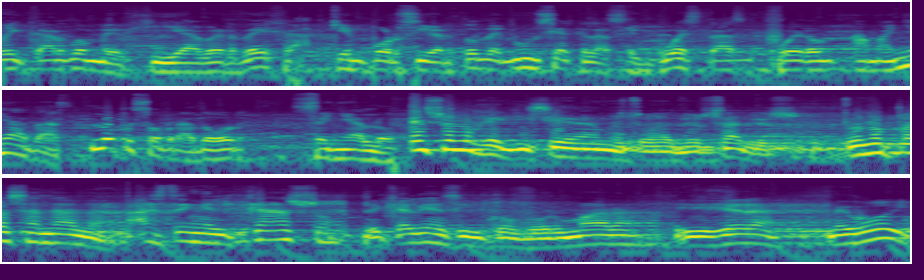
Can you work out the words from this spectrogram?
Ricardo Mergía Verdeja, quien por cierto denuncia que las encuestas fueron amañadas. López Obrador señaló. Eso es lo que quisieran nuestros adversarios, pero no pasa nada. Hasta en el caso de que alguien se inconformara y dijera, me voy,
